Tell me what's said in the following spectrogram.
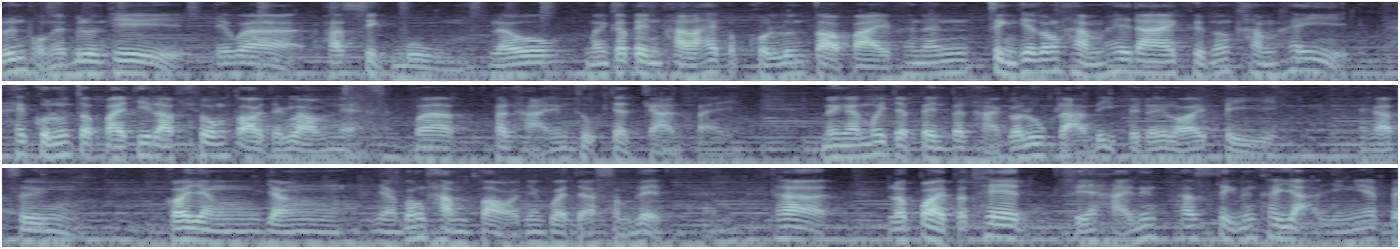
รุ่นผมเป็นรุ่นที่เรียกว่าพลาสติกบูมแล้วมันก็เป็นภาระให้กับคนรุ่นต่อไป เพราะฉะนั้นสิ่งที่ต้องทำให้ได้คือต้องทำให้ให้คนรุ่นต่อไปที่รับช่วงต่อจากเราเนี่ยว่าปัญหานี้ถูกจัดการไป ไม่งั้นมันก็จะเป็นปัญหากับลูกหลานไปอีกเป็นร้อยๆปี นะครับซึ่งก็ยังยังยังต้องทำต่อจนกว่าจะสำเร็จ ถ้าเราปล่อยประเทศเสียหายเรื่องพลาสติกเรื่องขยะอย่างเงี้ยไป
